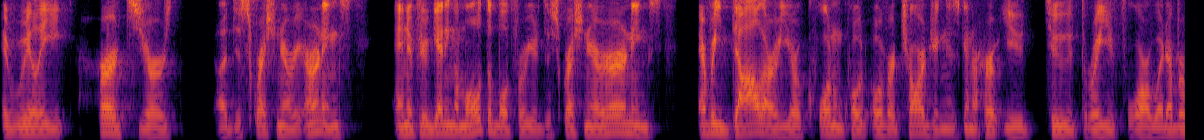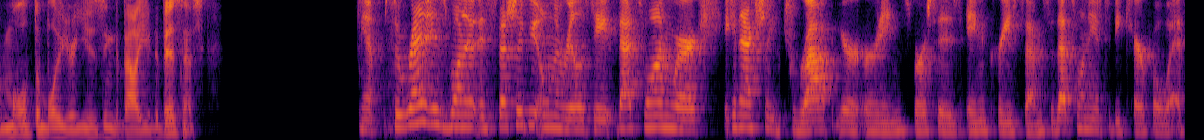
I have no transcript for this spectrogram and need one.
it really hurts your uh, discretionary earnings. And if you're getting a multiple for your discretionary earnings, every dollar you're quote unquote overcharging is going to hurt you two, three, four, whatever multiple you're using to value the business. Yeah. So rent is one of, especially if you own the real estate, that's one where it can actually drop your earnings versus increase them. So that's one you have to be careful with.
